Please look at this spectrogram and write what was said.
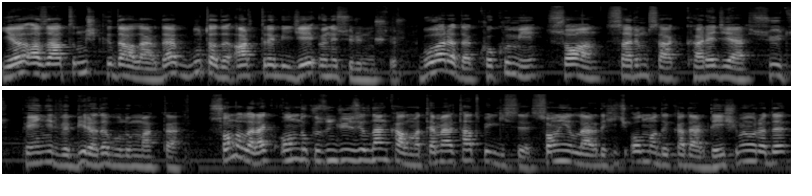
yağı azaltılmış gıdalarda bu tadı arttırabileceği öne sürülmüştür. Bu arada kokumi, soğan, sarımsak, karaciğer, süt, peynir ve birada bulunmakta. Son olarak 19. yüzyıldan kalma temel tat bilgisi son yıllarda hiç olmadığı kadar değişime uğradı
